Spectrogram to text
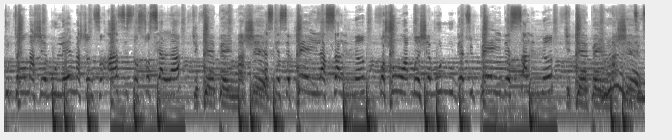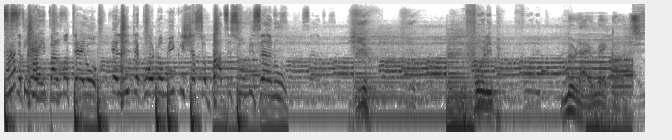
Toutan mache boule Machan san asistan sosyal la? Ki te peyi n'mache Eske se peyi la salina? Koshon ap manje moun nou de tu peyi de salina? Ki te peyi n'mache hmm, Si se peyi palmante yo. Elite ekonomik Riches yo bati sou mizen nou. Yeah. Philippe. Mulai Records.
